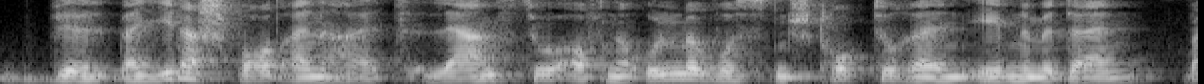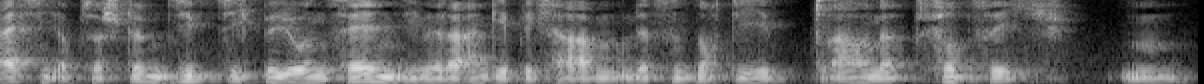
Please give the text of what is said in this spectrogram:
wir, bei jeder Sporteinheit lernst du auf einer unbewussten strukturellen Ebene mit deinen, weiß nicht, ob das stimmt, 70 Billionen Zellen, die wir da angeblich haben. Und jetzt sind noch die 340 hm,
